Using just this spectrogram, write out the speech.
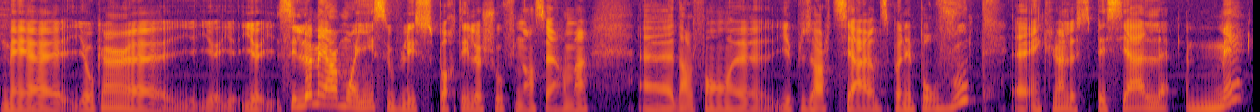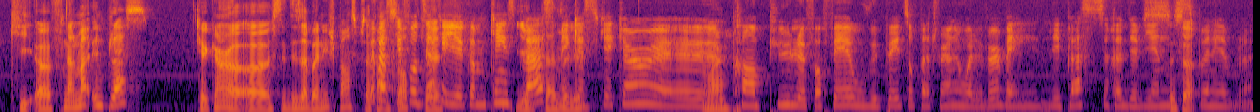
Mais il n'y a aucun. y a- y a- y a- c'est le meilleur moyen si vous voulez supporter le show financièrement. Euh, dans le fond, il y a plusieurs tiers disponibles pour vous, euh, incluant le spécial mais qui a finalement une place. Quelqu'un s'est désabonné, je pense. puis ça Oui, fait parce qu'il faut dire qu'il y a comme 15 il y a une places, place mais que si quelqu'un euh, Ouais. prend plus le forfait ou veut payer sur Patreon ou whatever, ben les places redeviennent C'est ça. disponibles.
